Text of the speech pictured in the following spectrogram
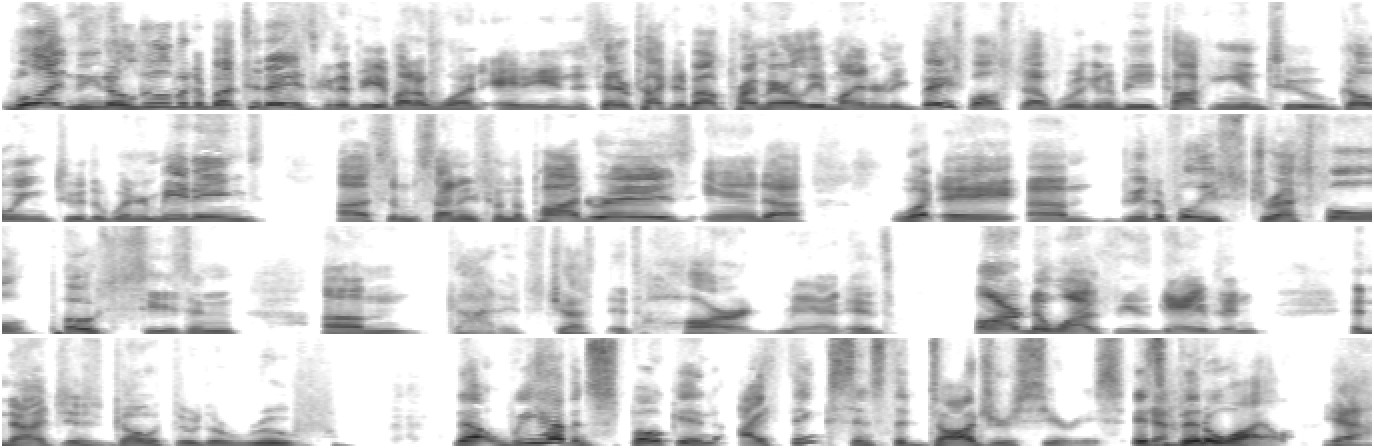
Well, you know, a little bit about today is going to be about a 180. And instead of talking about primarily minor league baseball stuff, we're going to be talking into going to the winter meetings, uh, some signings from the Padres, and uh, what a um, beautifully stressful postseason. Um, God, it's just it's hard, man. It's hard to watch these games and and not just go through the roof. Now we haven't spoken, I think, since the Dodgers series. It's Yeah. been a while. Yeah.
